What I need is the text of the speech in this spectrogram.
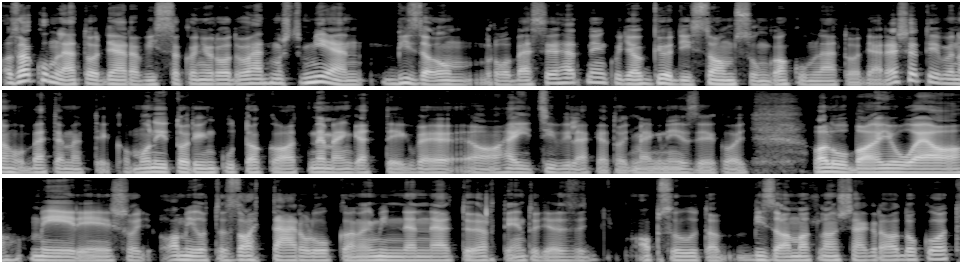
az akkumulátorgyára visszakanyarodva, hát most milyen bizalomról beszélhetnénk, ugye a Gödi Samsung akkumulátorgyár esetében, ahol betemették a monitoring utakat, nem engedték be a helyi civileket, hogy megnézzék, hogy valóban jó-e a mérés, hogy ami ott a zagytárolókkal, meg mindennel történt, ugye ez egy abszolút a bizalmatlanságra ad okot.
